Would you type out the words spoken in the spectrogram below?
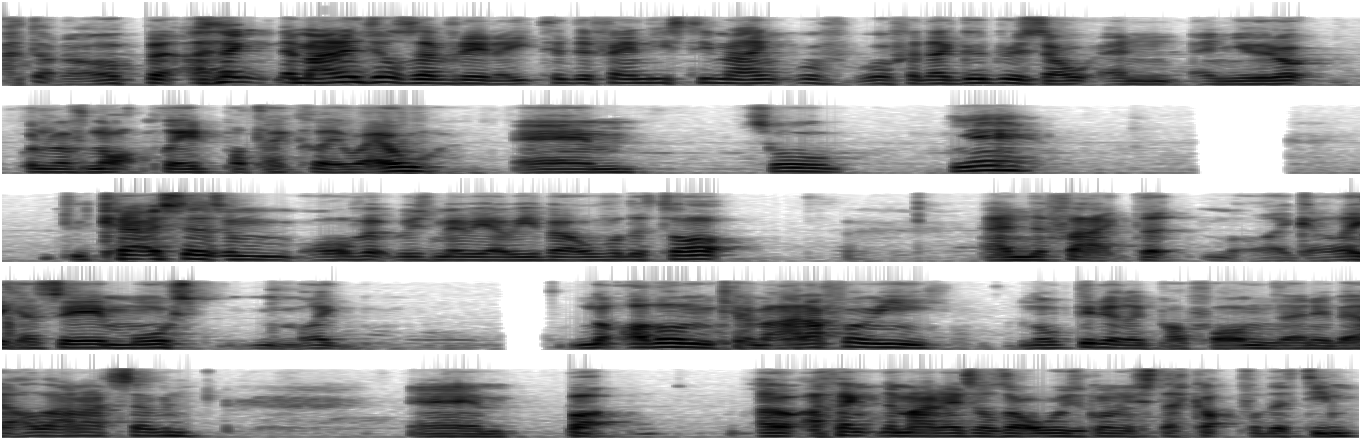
I don't know, but I think the manager's every right to defend his team. I think we've, we've had a good result in, in Europe when we've not played particularly well. Um, so, yeah. The criticism of it was maybe a wee bit over the top and the fact that, like like I say, most like not other than Kamara for me, nobody really performed any better than a seven. Um, but I, I, think the manager's always going to stick up for the team.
